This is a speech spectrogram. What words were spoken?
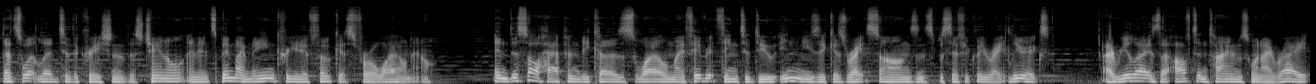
That's what led to the creation of this channel, and it's been my main creative focus for a while now. And this all happened because while my favorite thing to do in music is write songs and specifically write lyrics, I realized that oftentimes when I write,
